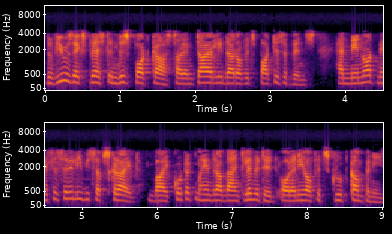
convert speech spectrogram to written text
The views expressed in this podcast are entirely that of its participants and may not necessarily be subscribed by Kotak Mahindra Bank Limited or any of its group companies.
